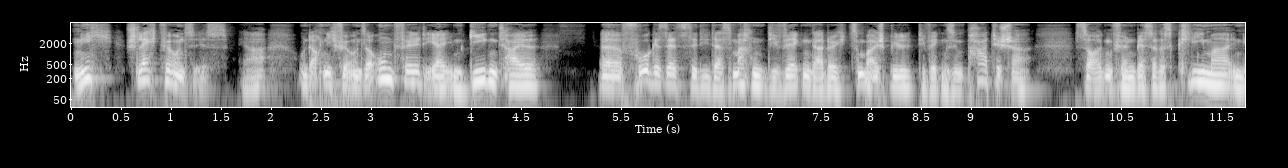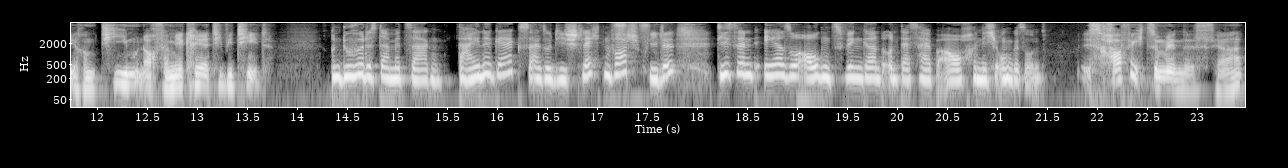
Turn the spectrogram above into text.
nicht schlecht für uns ist. Ja. Und auch nicht für unser Umfeld, eher im Gegenteil äh, Vorgesetzte, die das machen, die wirken dadurch zum Beispiel, die wirken sympathischer, sorgen für ein besseres Klima in ihrem Team und auch für mehr Kreativität. Und du würdest damit sagen, deine Gags, also die schlechten Wortspiele, die sind eher so augenzwinkernd und deshalb auch nicht ungesund. Das hoffe ich zumindest, ja.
